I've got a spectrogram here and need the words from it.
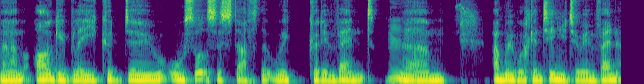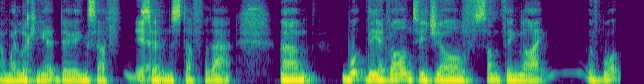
um, arguably could do all sorts of stuff that we could invent, um, and we will continue to invent. And we're looking at doing stuff, Yeah. certain stuff for that. Um, what the advantage of something like of what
